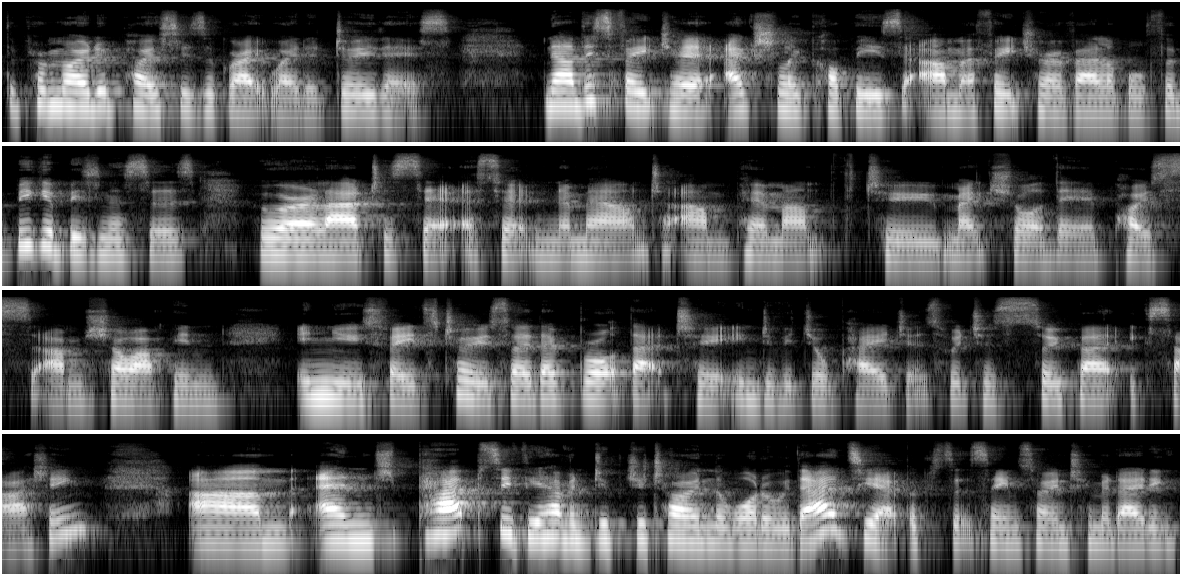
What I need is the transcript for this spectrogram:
the promoted post is a great way to do this. Now, this feature actually copies um, a feature available for bigger businesses who are allowed to set a certain amount um, per month to make sure their posts um, show up in, in news feeds too. So they've brought that to individual pages, which is super exciting. Um, and perhaps if you haven't dipped your toe in the water with ads yet because it seems so intimidating,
